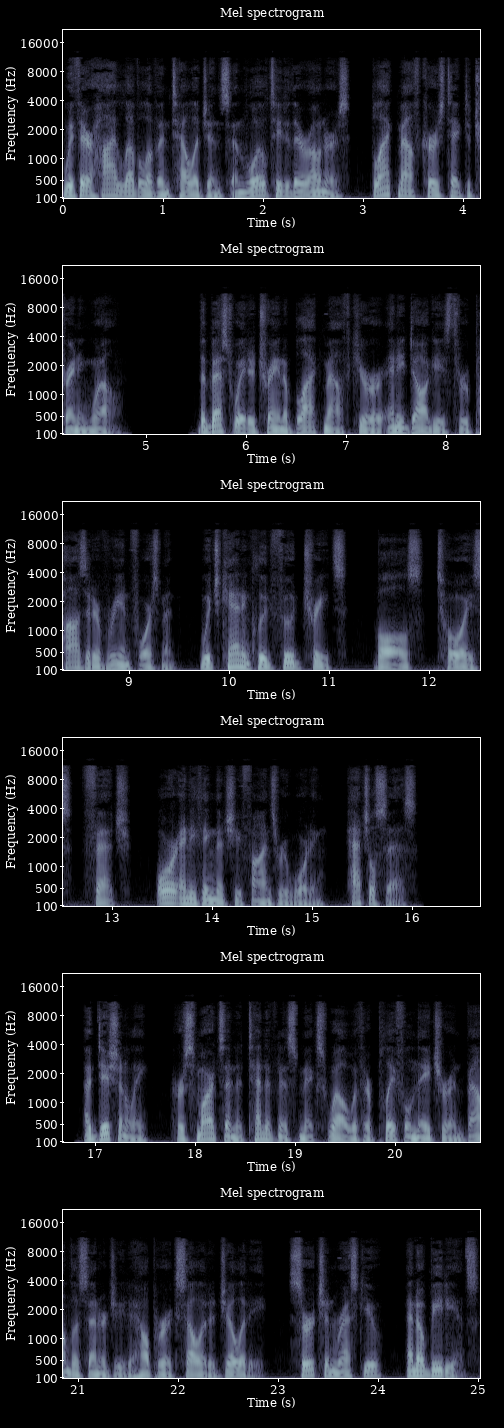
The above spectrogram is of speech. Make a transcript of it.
With their high level of intelligence and loyalty to their owners, blackmouth curs take to training well. The best way to train a blackmouth cur or any dog is through positive reinforcement, which can include food treats, balls, toys, fetch, or anything that she finds rewarding, Hatchell says. Additionally, her smarts and attentiveness mix well with her playful nature and boundless energy to help her excel at agility, search and rescue, and obedience.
